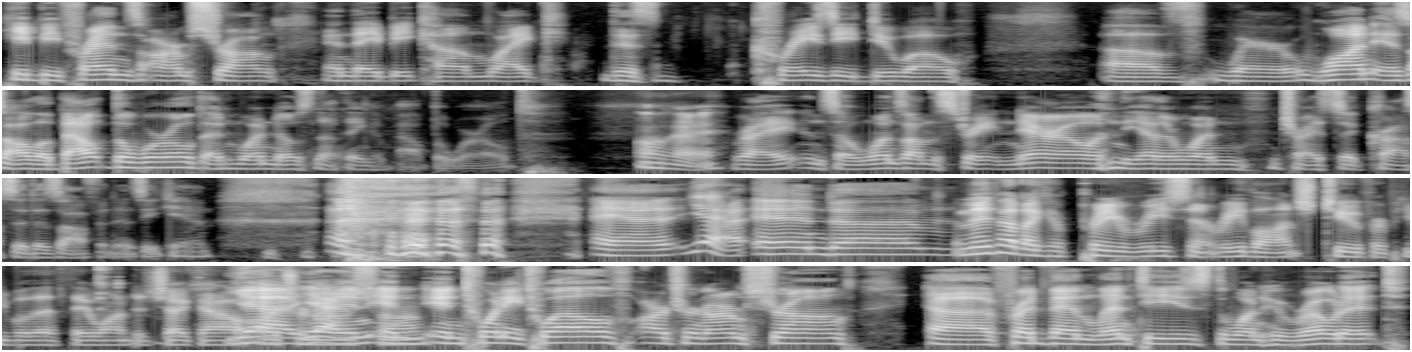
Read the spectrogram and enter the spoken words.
He befriends Armstrong, and they become like this crazy duo of where one is all about the world and one knows nothing about the world. Okay. Right. And so one's on the straight and narrow, and the other one tries to cross it as often as he can. and yeah, and um, And they've had like a pretty recent relaunch too for people that if they wanted to check out. yeah, Archer yeah. In, in in 2012, Archer and Armstrong, uh, Fred Van Lente's the one who wrote it.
